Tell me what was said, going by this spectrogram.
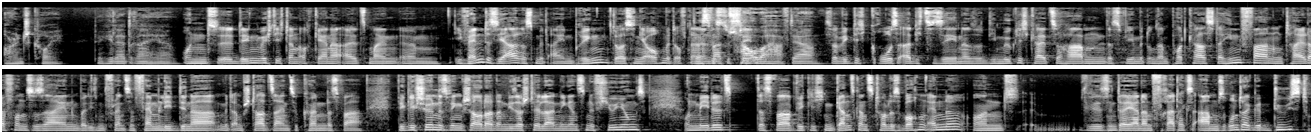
Orange Koi. Der Killer 3, ja. Und äh, den möchte ich dann auch gerne als mein ähm, Event des Jahres mit einbringen. Du hast ihn ja auch mit auf deiner Das war Liste stehen. zauberhaft, ja. Es war wirklich großartig zu sehen, also die Möglichkeit zu haben, dass wir mit unserem Podcast dahin fahren, um Teil davon zu sein, bei diesem Friends and Family Dinner mit am Start sein zu können. Das war wirklich schön, deswegen Shoutout an dieser Stelle an die ganzen Few Jungs und Mädels. Das war wirklich ein ganz, ganz tolles Wochenende und äh, wir sind da ja dann freitags abends runtergedüst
